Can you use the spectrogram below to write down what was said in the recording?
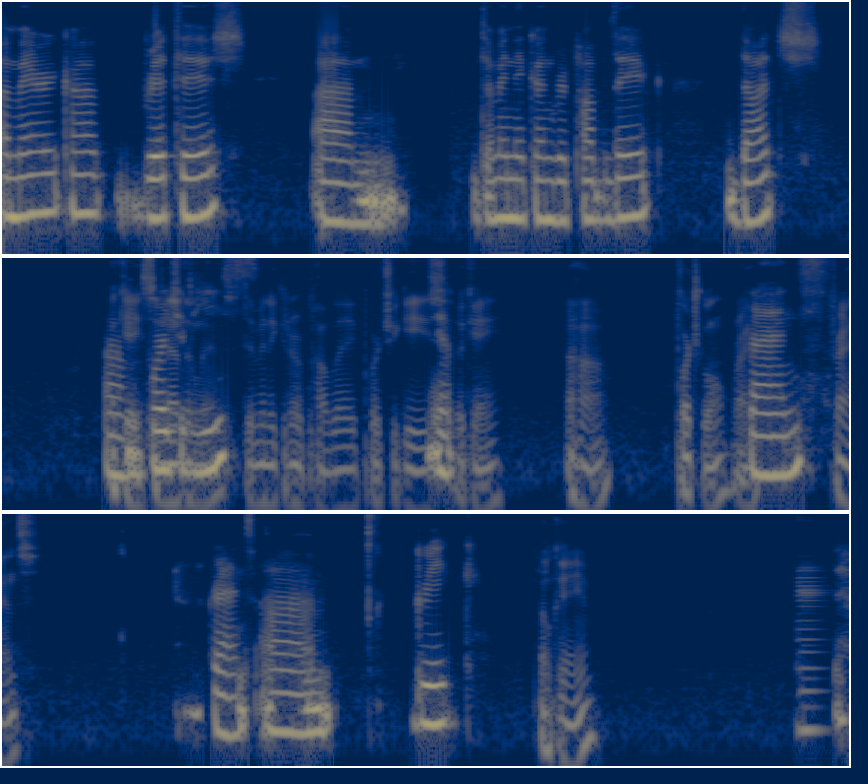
America, British, um, Dominican Republic, Dutch, um, Okay. so Portuguese, Dominican Republic, Portuguese. Yep. Okay. Uh huh. Portugal, right? France, France. France, um, Greek, Okay. and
